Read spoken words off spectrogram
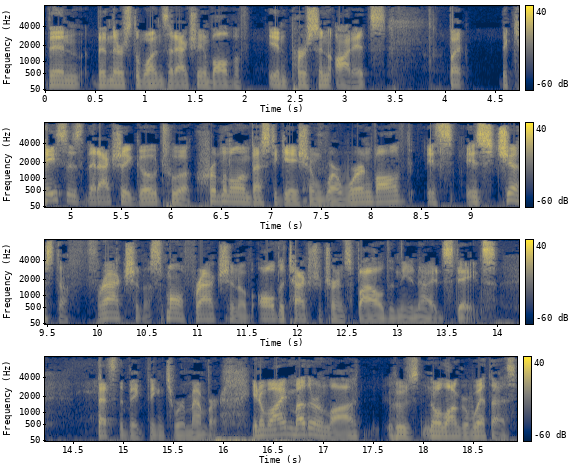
Then, then there's the ones that actually involve in-person audits. But the cases that actually go to a criminal investigation where we're involved, it's, it's just a fraction, a small fraction of all the tax returns filed in the United States. That's the big thing to remember. You know, my mother-in-law, who's no longer with us,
